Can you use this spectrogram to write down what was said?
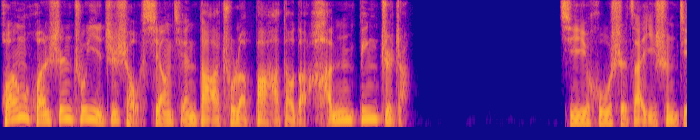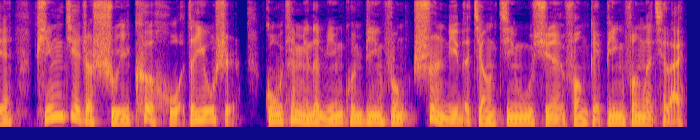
缓缓伸出一只手向前打出了霸道的寒冰之掌。几乎是在一瞬间，凭借着水克火的优势，古天明的冥坤冰封顺利的将金乌旋风给冰封了起来，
